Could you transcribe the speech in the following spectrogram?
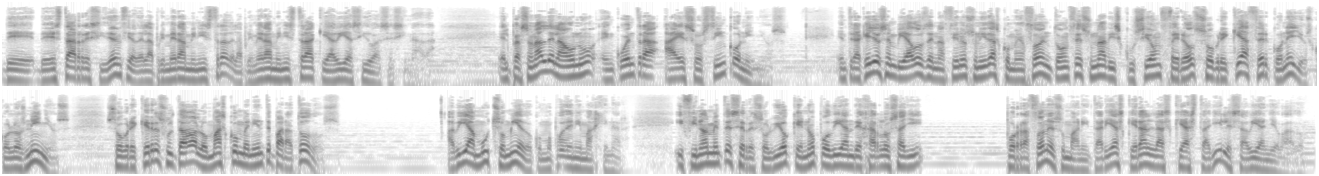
de, esta residencia de la primera ministra, de la primera ministra que había sido asesinada. El personal de la ONU encuentra a esos cinco niños. Entre aquellos enviados de Naciones Unidas comenzó entonces una discusión feroz sobre qué hacer con ellos, con los niños, sobre qué resultaba lo más conveniente para todos. Había mucho miedo, como pueden imaginar, y finalmente se resolvió que no podían dejarlos allí por razones humanitarias que eran las que hasta allí les habían llevado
